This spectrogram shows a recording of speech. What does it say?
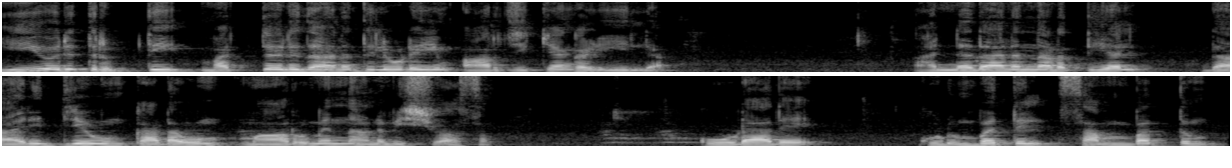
ഈ ഒരു തൃപ്തി മറ്റൊരു ദാനത്തിലൂടെയും ആർജിക്കാൻ കഴിയില്ല. അന്നദാനം നടത്തിയാൽ ദാരിദ്ര്യവും കടവും മാറുമെന്നാണ് വിശ്വാസം. കൂടാതെ കുടുംബത്തിൽ സമ്പത്തും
